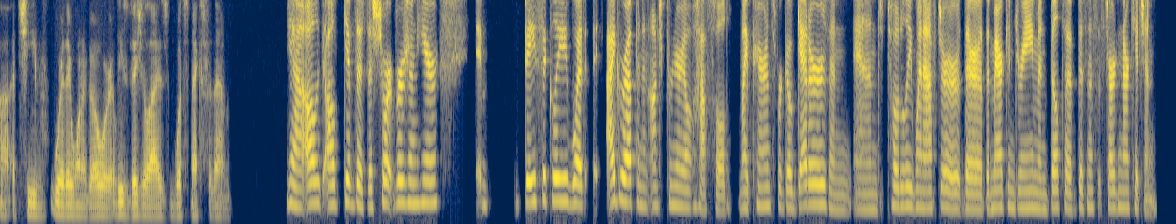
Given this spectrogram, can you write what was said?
uh, achieve where they want to go or at least visualize what's next for them? Yeah i'll i'll give the the short version here basically what I grew up in an entrepreneurial household. My parents were go-getters and and totally went after their the American dream and built a business that started in our kitchen.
